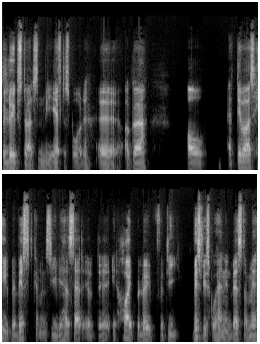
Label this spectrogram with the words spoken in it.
beløbsstørrelsen, vi efterspurgte øh, at gøre. Og at det var også helt bevidst, kan man sige. Vi havde sat et, øh, et højt beløb, fordi hvis vi skulle have en investor med,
